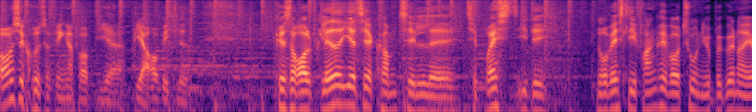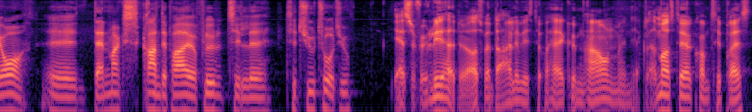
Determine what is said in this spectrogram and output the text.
også krydser fingre for bliver, bliver afviklet. Chris og Rolf, glæder jer til at komme til, øh, til Brest i det nordvestlige Frankrig, hvor turen jo begynder i år. Øh, Danmarks Grand Depart er jo flyttet til, øh, til 2022. Ja, selvfølgelig havde det også været dejligt, hvis det var her i København, men jeg glæder mig også til at komme til Brest.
